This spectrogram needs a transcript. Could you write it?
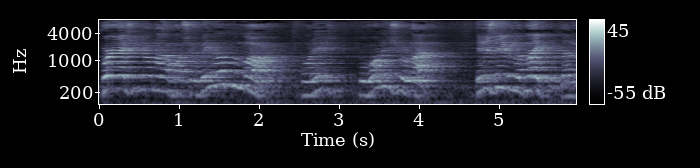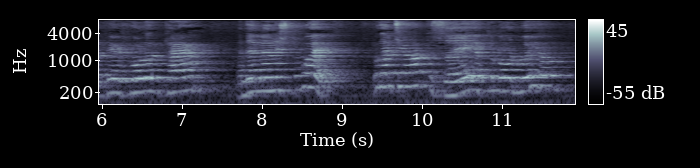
Whereas you know not what shall be on the morrow. What is for what is your life? It is even a vapor that appears for a little time and then vanishes away. For that you ought to say, if the Lord will,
